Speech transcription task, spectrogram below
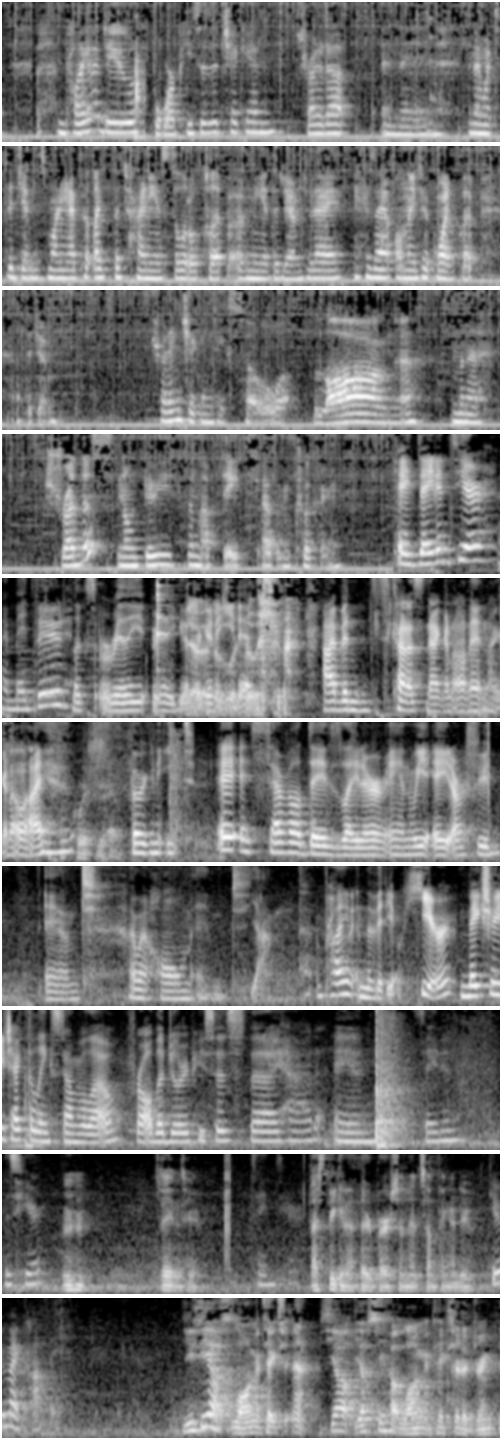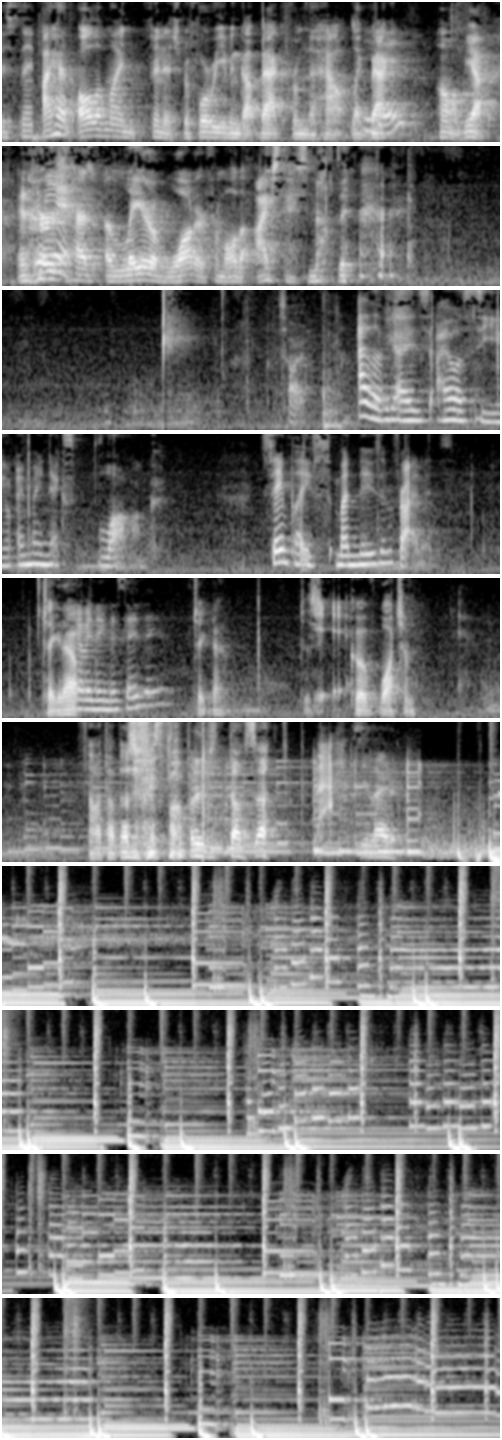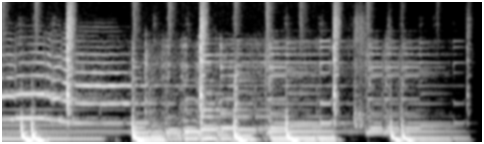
I'm probably gonna do four pieces of chicken, shred it up, and then and I went to the gym this morning. I put like the tiniest little clip of me at the gym today because I only took one clip at the gym. Shredding chicken takes so long. I'm gonna shred this and I'll give you some updates as I'm cooking. Okay, Zaden's here. I made food. Looks really, really good. Yeah, we're gonna eat it. Really. I've been kind of snagging on it, not gonna lie. Of course you have. But we're gonna eat. It is several days later and we ate our food and I went home and yeah. I'm probably gonna end the video here. Make sure you check the links down below for all the jewelry pieces that I had. And Zaden is here. Mm-hmm. Zaden's here. Zaden's here. I speak in the third person. That's something I do. Give me my coffee. Do you see how long it takes her? Nah, see how y'all see how long it takes her to drink this thing? I had all of mine finished before we even got back from the house, like You back did? home. Yeah, and Give hers has a layer of water from all the ice that's melted. Sorry. I love you guys. I will see you in my next vlog. Same place, Mondays and Fridays. Check it out. You have anything to say, Zaden? Check it out. Just Yeah. go watch them. Oh, I thought that was a fist bump, but it was thumbs up. See you later.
